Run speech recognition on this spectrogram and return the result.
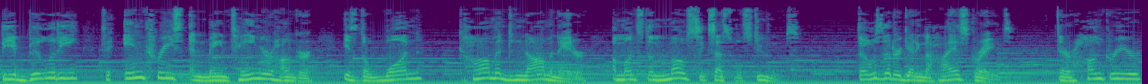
The ability to increase and maintain your hunger is the one common denominator amongst the most successful students. Those that are getting the highest grades, they're hungrier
